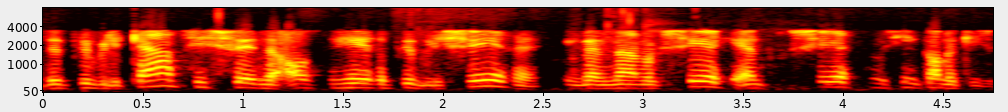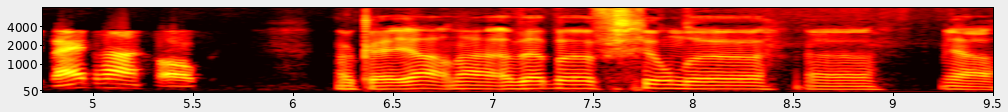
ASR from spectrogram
de publicaties vinden als de heren publiceren? Ik ben namelijk zeer geïnteresseerd. Misschien kan ik iets bijdragen ook. Oké, ja, nou, we hebben verschillende ja,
